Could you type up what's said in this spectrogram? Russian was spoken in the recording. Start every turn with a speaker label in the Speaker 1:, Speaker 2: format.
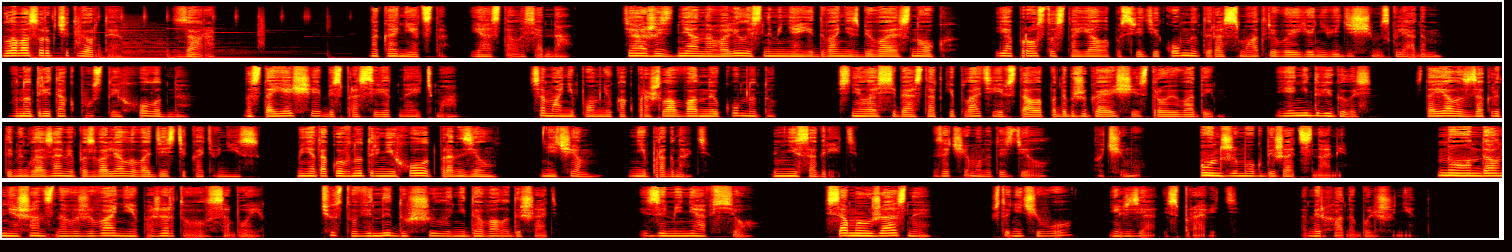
Speaker 1: Глава 44. Зара. Наконец-то я осталась одна. Тяжесть дня навалилась на меня, едва не сбивая с ног. Я просто стояла посреди комнаты, рассматривая ее невидящим взглядом. Внутри так пусто и холодно. Настоящая беспросветная тьма. Сама не помню, как прошла в ванную комнату, сняла с себя остатки платья и встала под обжигающие строи воды. Я не двигалась, стояла с закрытыми глазами, позволяла воде стекать вниз. Меня такой внутренний холод пронзил. Ничем не прогнать, не согреть. Зачем он это сделал? Почему? Он же мог бежать с нами. Но он дал мне шанс на выживание, пожертвовал собой. Чувство вины душило, не давало дышать. Из-за меня все. И самое ужасное, что ничего нельзя исправить. А Мирхана больше нет.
